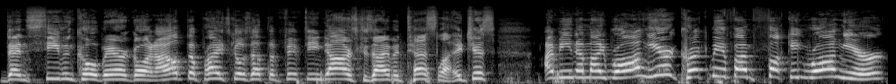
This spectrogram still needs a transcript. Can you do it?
than Stephen Colbert going, I hope the price goes up to fifteen dollars because I have a Tesla? It just I mean, am I wrong here? Correct me if I'm fucking wrong here.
